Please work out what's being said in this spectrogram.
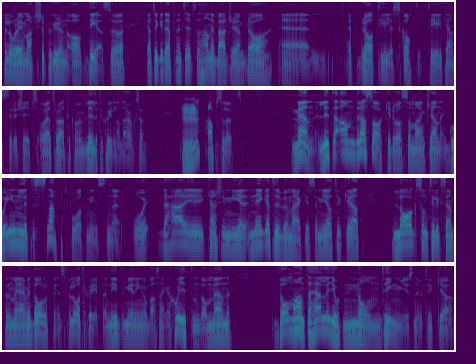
förlorar i matcher på grund av det. Så jag tycker definitivt att Badger är en bra, eh, ett bra tillskott till Kansas City Chiefs och jag tror att det kommer bli lite skillnad där också. Mm. Absolut. Men lite andra saker då som man kan gå in lite snabbt på åtminstone. Och det här är kanske mer negativ bemärkelse, men jag tycker att lag som till exempel Miami Dolphins, förlåt sheriffen, det är inte meningen att bara snacka skit om dem, men de har inte heller gjort någonting just nu tycker jag.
